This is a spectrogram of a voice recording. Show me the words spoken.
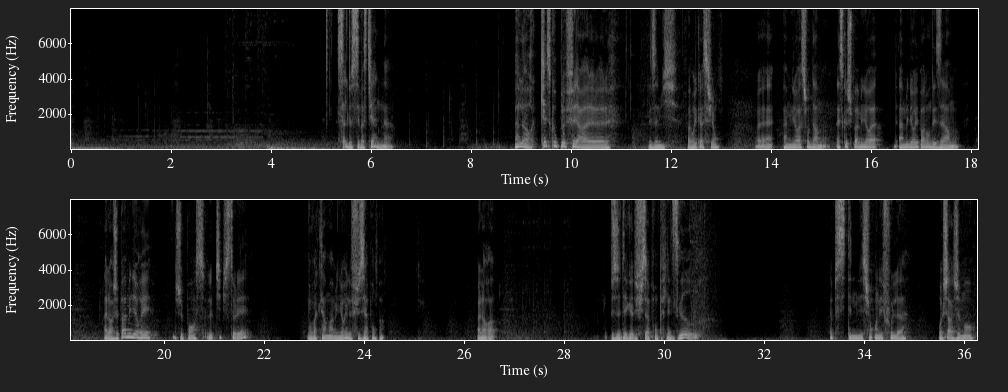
Salle de Sébastien. Alors, qu'est-ce qu'on peut faire, euh, les amis? Fabrication. Ouais, amélioration d'armes. Est-ce que je peux améliorer, améliorer pardon, des armes? Alors, je pas améliorer, je pense, le petit pistolet. On va clairement améliorer le fusil à pompe. hein. Alors, euh, plus de dégâts du fusil à pompe. Let's go Capacité de munitions, on est full. là. Rechargement,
